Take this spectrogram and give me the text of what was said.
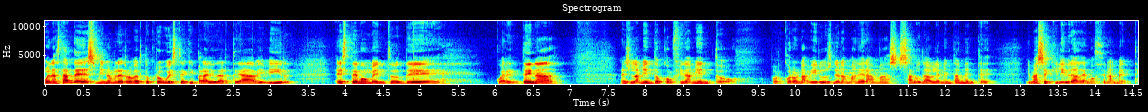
Buenas tardes, mi nombre es Roberto Crowe y estoy aquí para ayudarte a vivir este momento de cuarentena, aislamiento, confinamiento por coronavirus de una manera más saludable mentalmente y más equilibrada emocionalmente.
